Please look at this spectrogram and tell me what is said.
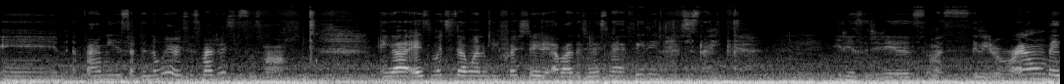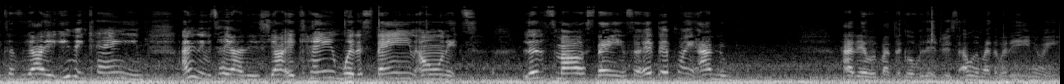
and find me something to wear since my dress is too small. And y'all, as much as I want to be frustrated about the dress not fitting, I'm just like, it is what it is. I'm gonna send it around because y'all, it even came, I didn't even tell y'all this, y'all, it came with a stain on it. Little small stain. So at that point, I knew I did was about to go with that dress. I wasn't about to wear it anyway.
